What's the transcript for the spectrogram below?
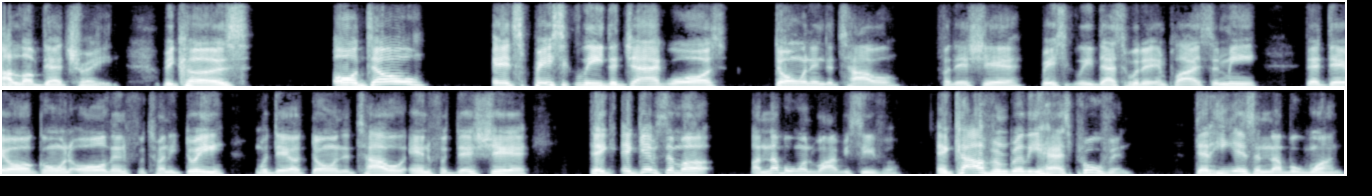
I love that trade because although it's basically the Jaguars throwing in the towel for this year, basically that's what it implies to me that they are going all in for 23, when they are throwing the towel in for this year. They, it gives them a, a number one wide receiver. And Calvin Ridley has proven that he is a number one.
